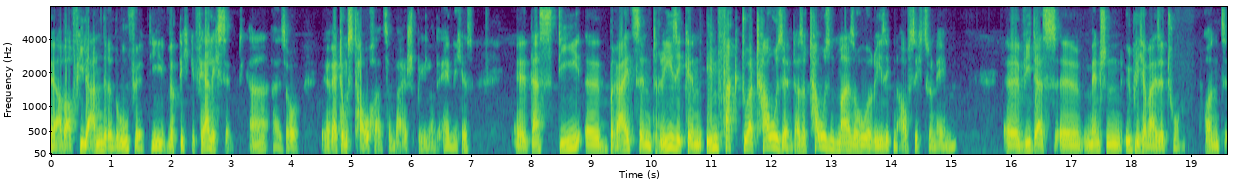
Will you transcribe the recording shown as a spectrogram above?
aber auch viele andere Berufe, die wirklich gefährlich sind, ja, also äh, Rettungstaucher zum Beispiel und ähnliches, äh, dass die bereit sind, Risiken im Faktor 1000, also tausendmal so hohe Risiken auf sich zu nehmen, wie das Menschen üblicherweise tun. Und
